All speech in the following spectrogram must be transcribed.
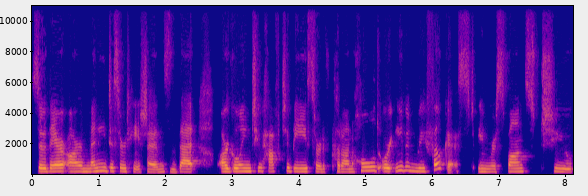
So there are many dissertations that are going to have to be sort of put on hold or even refocused in response to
